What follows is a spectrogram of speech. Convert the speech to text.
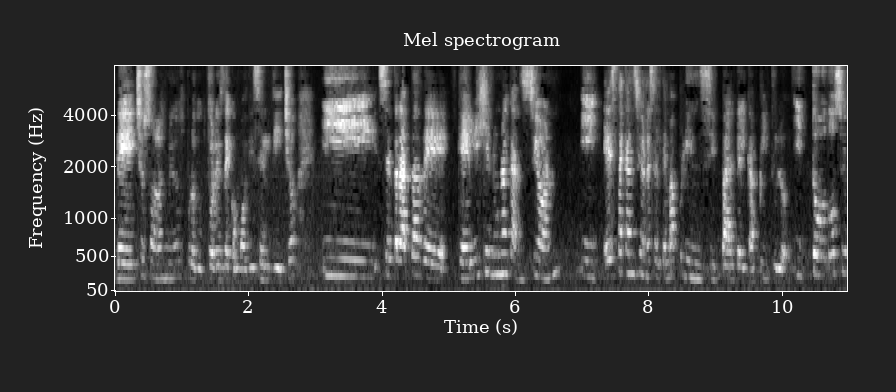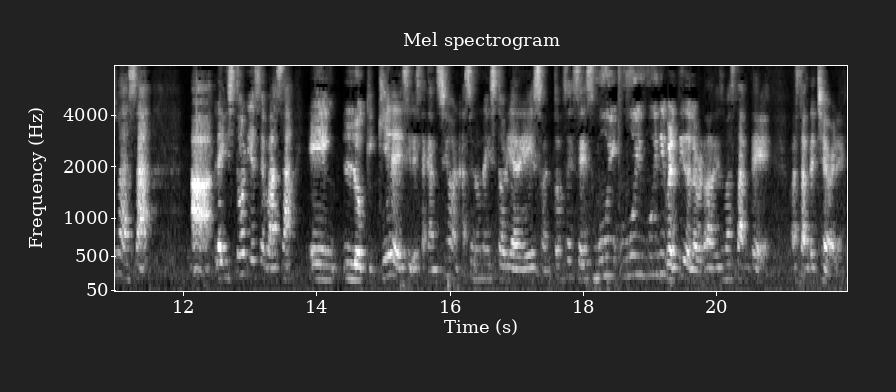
De hecho, son los mismos productores de Como dice el dicho. Y se trata de que eligen una canción y esta canción es el tema principal del capítulo y todo se basa, a, la historia se basa en lo que quiere decir esta canción, hacer una historia de eso. Entonces es muy, muy, muy divertido, la verdad, es bastante, bastante chévere.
